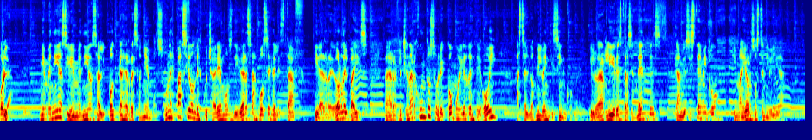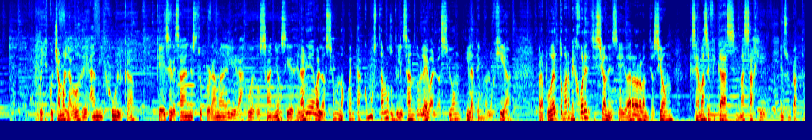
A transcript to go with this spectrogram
Hola, bienvenidas y bienvenidos al podcast de Resoñemos, un espacio donde escucharemos diversas voces del staff y de alrededor del país para reflexionar juntos sobre cómo ir desde hoy hasta el 2025 y lograr líderes trascendentes, cambio sistémico y mayor sostenibilidad. Hoy escuchamos la voz de Annie Hulka, que es egresada en nuestro programa de liderazgo de dos años y desde el área de evaluación nos cuenta cómo estamos utilizando la evaluación y la tecnología para poder tomar mejores decisiones y ayudar a la organización que sea más eficaz y más ágil en su impacto.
